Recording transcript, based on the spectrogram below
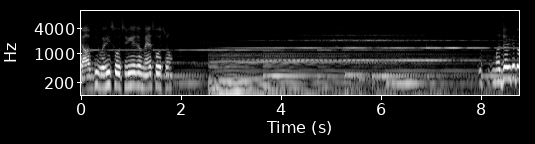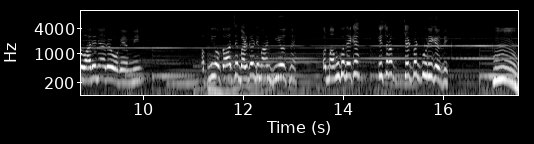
क्या आप भी वही सोच रही हैं जो मैं सोच रहा हूँ। उस मजहर के तो वारे न्यारे हो गए अम्मी। अपनी औकात से बढ़कर डिमांड की है उसने। और मामू को देखे किस तरह चटपट पूरी कर दी। हम्म।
